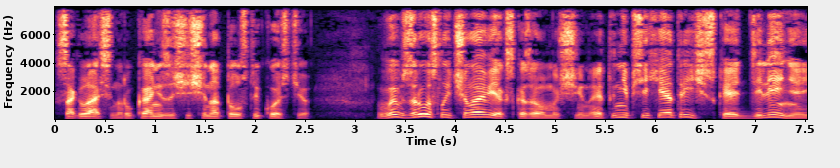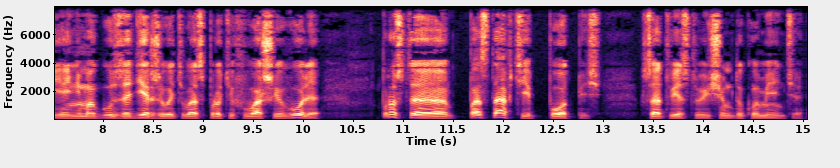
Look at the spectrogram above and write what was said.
Согласен, рука не защищена толстой костью. «Вы взрослый человек», — сказал мужчина. «Это не психиатрическое отделение, я не могу задерживать вас против вашей воли». Просто поставьте подпись в соответствующем документе».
